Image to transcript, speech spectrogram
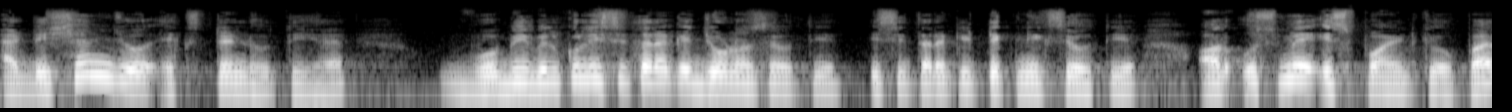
ایڈیشن جو ایکسٹینڈ ہوتی ہے، وہ بھی بالکل اسی طرح کے جوڑوں سے ہوتی ہے، اسی طرح کی ٹیکنیک سے ہوتی ہے، اور اس میں اس پوائنٹ کے اوپر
